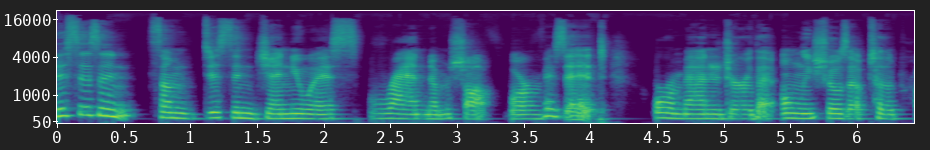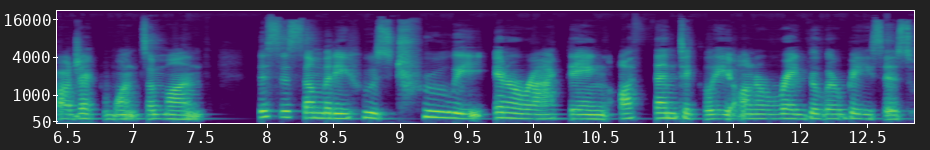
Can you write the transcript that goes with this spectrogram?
this isn't some disingenuous random shop floor visit or manager that only shows up to the project once a month. This is somebody who's truly interacting authentically on a regular basis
